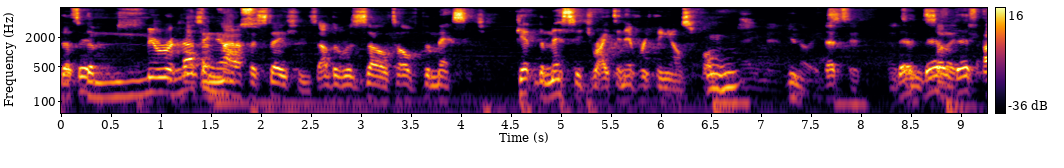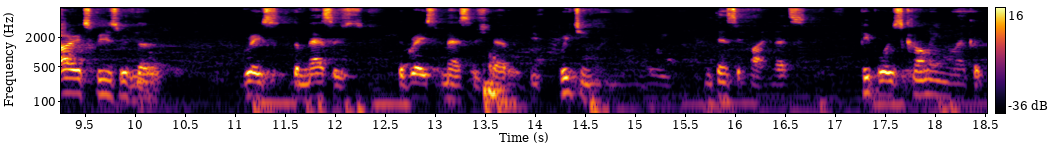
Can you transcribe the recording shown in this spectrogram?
The, That's it. the miracles Nothing and else. manifestations are the result of the message. Get the message right, and everything else follows. Amen. You know, that's it. That's That, that's, that's our experience with the grace, the message, the grace message that we're preaching right now, that we intensify. That's people is coming like a,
